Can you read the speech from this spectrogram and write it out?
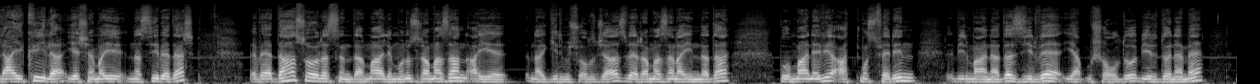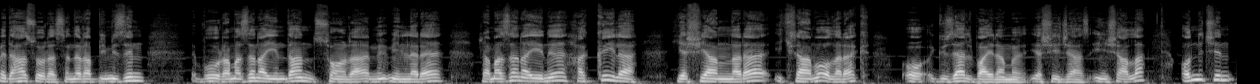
layıkıyla yaşamayı nasip eder. Ve daha sonrasında malumunuz Ramazan ayına girmiş olacağız ve Ramazan ayında da bu manevi atmosferin bir manada zirve yapmış olduğu bir döneme ve daha sonrasında Rabbimizin bu Ramazan ayından sonra müminlere Ramazan ayını hakkıyla yaşayanlara ikramı olarak o güzel bayramı yaşayacağız inşallah. Onun için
